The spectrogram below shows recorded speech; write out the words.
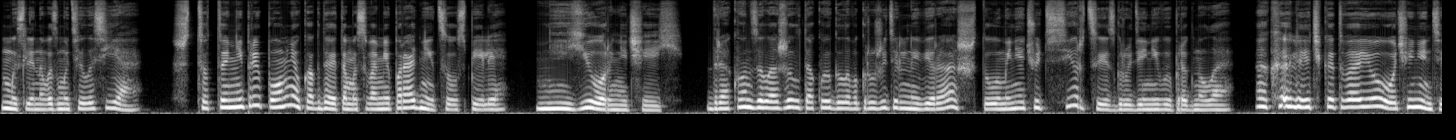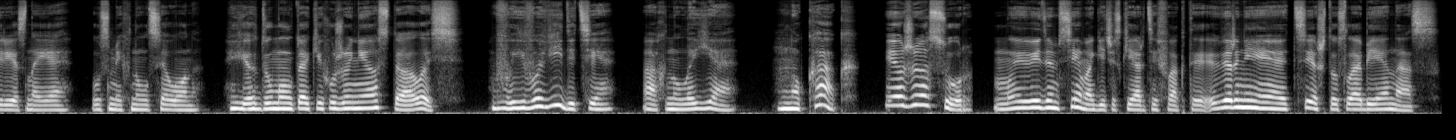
Мысленно возмутилась я. Что-то не припомню, когда это мы с вами породниться успели. Не ёрничай. Дракон заложил такой головокружительный вираж, что у меня чуть сердце из груди не выпрыгнуло. «А колечко твое очень интересное», — усмехнулся он. «Я думал, таких уже не осталось». «Вы его видите?» — ахнула я. «Но как? Я же Асур. Мы видим все магические артефакты, вернее, те, что слабее нас.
